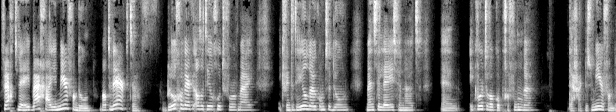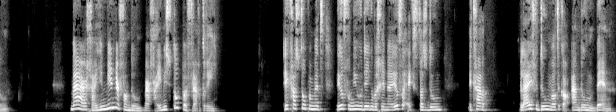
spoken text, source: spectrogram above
Vraag 2. Waar ga je meer van doen? Wat werkte? Bloggen werkt altijd heel goed voor mij. Ik vind het heel leuk om te doen. Mensen lezen het. En ik word er ook op gevonden. Daar ga ik dus meer van doen. Waar ga je minder van doen? Waar ga je mee stoppen? Vraag 3. Ik ga stoppen met heel veel nieuwe dingen beginnen, heel veel extra's doen. Ik ga blijven doen wat ik al aan doen ben.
